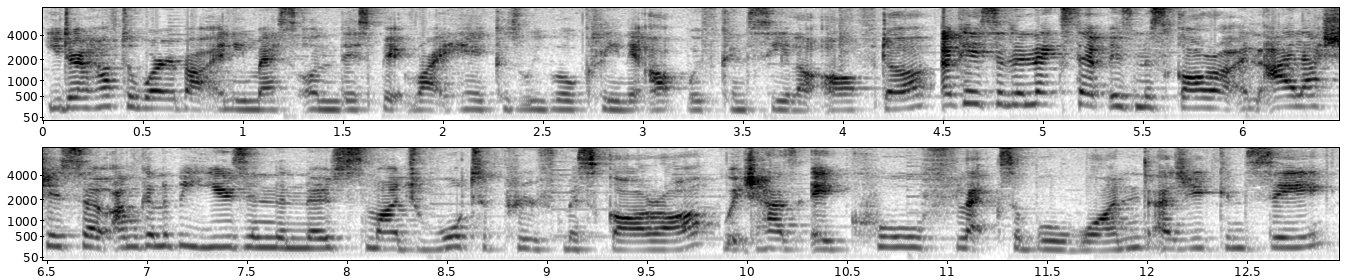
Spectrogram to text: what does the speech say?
You don't have to worry about any mess on this bit right here because we will clean it up with concealer after. Okay, so the next step is mascara and eyelashes. So I'm going to be using the No Smudge Waterproof Mascara, which has a cool flexible wand, as you can see.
